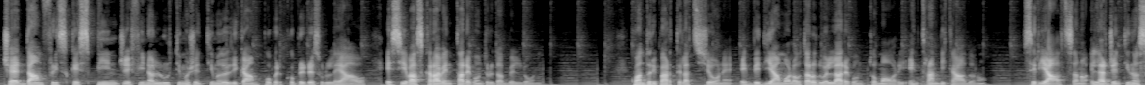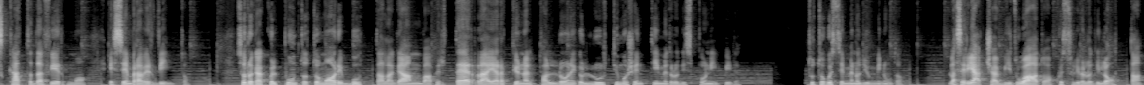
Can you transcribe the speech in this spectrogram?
C'è Dumfries che spinge fino all'ultimo centimetro di campo per coprire sul Leao e si va a scaraventare contro i tabelloni. Quando riparte l'azione e vediamo Lautaro duellare con Tomori, entrambi cadono, si rialzano e l'argentino scatta da fermo e sembra aver vinto. Solo che a quel punto Tomori butta la gamba per terra e arpiona il pallone con l'ultimo centimetro disponibile. Tutto questo in meno di un minuto. La Serie A ci ha abituato a questo livello di lotta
